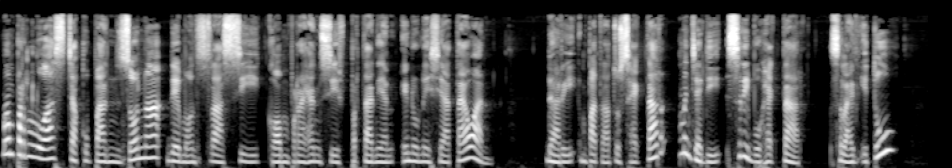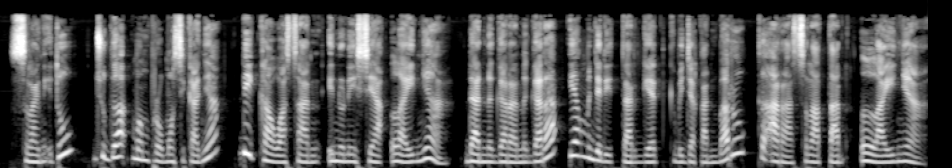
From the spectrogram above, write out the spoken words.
memperluas cakupan zona demonstrasi komprehensif pertanian Indonesia Taiwan dari 400 hektar menjadi 1000 hektar. Selain itu, selain itu juga mempromosikannya di kawasan Indonesia lainnya dan negara-negara yang menjadi target kebijakan baru ke arah selatan lainnya.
